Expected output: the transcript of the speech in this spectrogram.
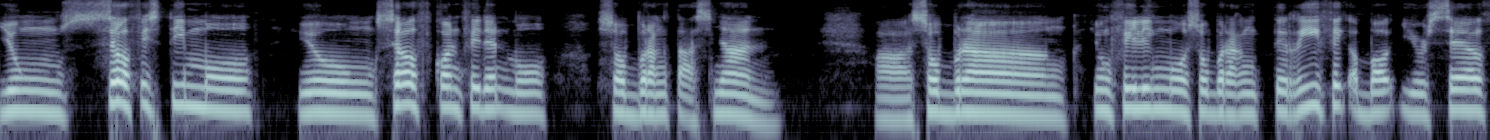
yung self-esteem mo, yung self-confident mo, sobrang taas niyan. Ah, sobrang yung feeling mo sobrang terrific about yourself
